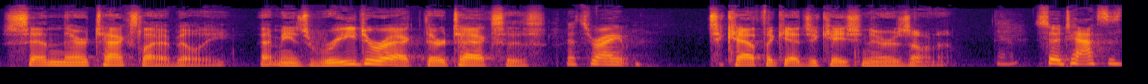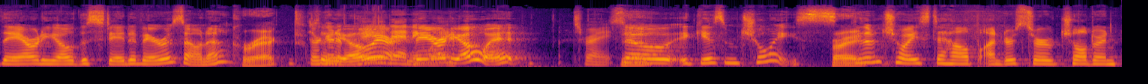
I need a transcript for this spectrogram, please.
send their tax liability. That means redirect their taxes That's right. to Catholic Education Arizona. So taxes they already owe the state of Arizona. Correct? They're So going they to owe pay it They anyway. already owe it. That's right. So it gives them choice. It gives them choice to help underserved children.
